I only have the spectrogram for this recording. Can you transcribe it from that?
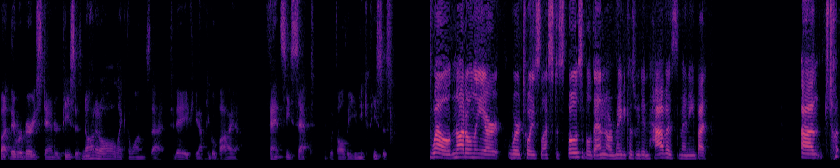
but they were very standard pieces, not at all like the ones that today, if you have to go buy a fancy set with all the unique pieces. Well, not only are were toys less disposable then, or maybe because we didn't have as many, but um, to-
